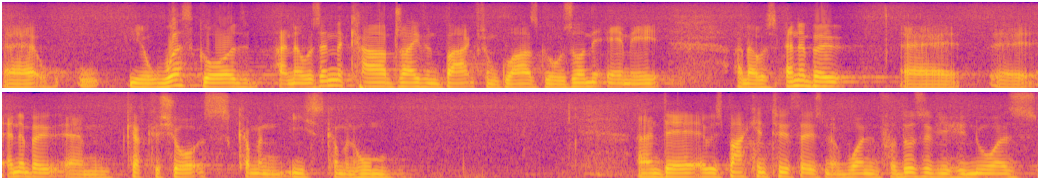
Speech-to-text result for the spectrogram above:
uh, you know, with God. And I was in the car driving back from Glasgow. I was on the M8, and I was in about uh, uh, in about um, coming east, coming home. And uh, it was back in 2001. For those of you who know us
